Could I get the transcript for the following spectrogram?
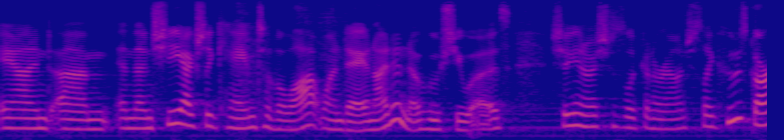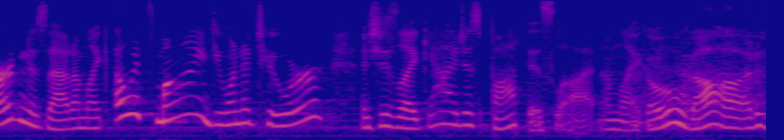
and um, and then she actually came to the lot one day, and I didn't know who she was. She, you know, she's looking around. She's like, "Whose garden is that?" I'm like, "Oh, it's mine. Do you want a tour?" And she's like, "Yeah, I just bought this lot." And I'm like, "Oh God!"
